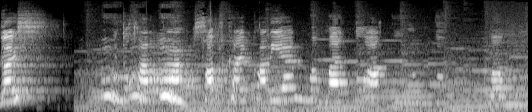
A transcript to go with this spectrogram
Guys itu karena subscribe kalian membantu aku untuk mem-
